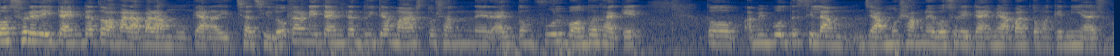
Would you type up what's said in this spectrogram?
বছরের এই টাইমটা তো আমার আবার আম্মুকে আনার ইচ্ছা ছিল, কারণ এই টাইমটা দুইটা মাস তো সামনের একদম ফুল বন্ধ থাকে। তো আমি বলতেছিলাম যে, আম্মু সামনে বছর এই টাইমে আবার তোমাকে নিয়ে আসব।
